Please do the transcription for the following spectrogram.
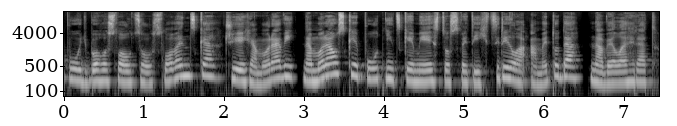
púť bohoslovcov Slovenska, Čiech Moravy na moravské pútnické miesto svätých Cyrila a Metoda na Velehrad.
